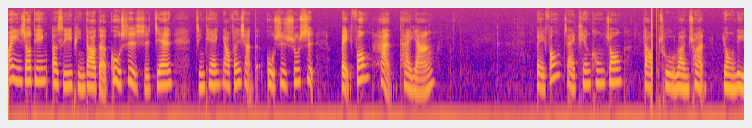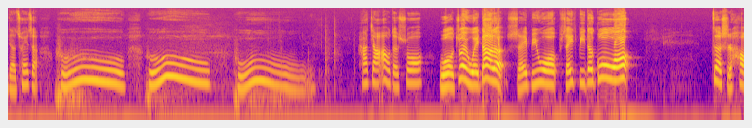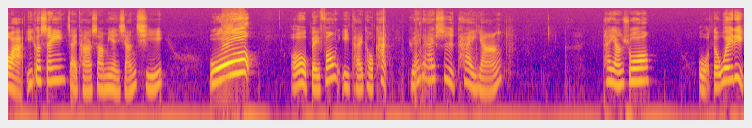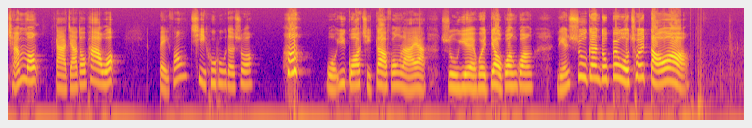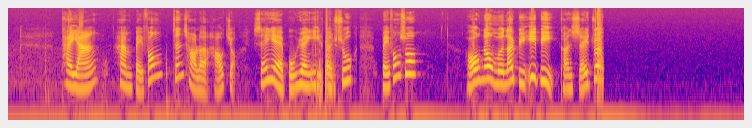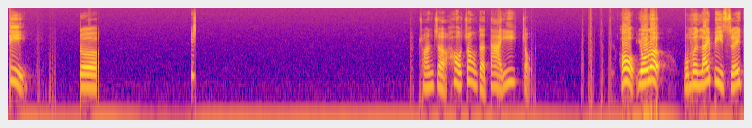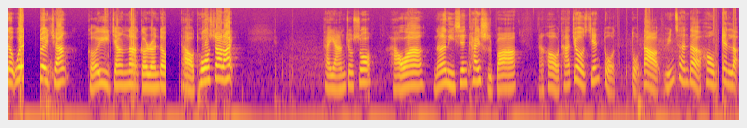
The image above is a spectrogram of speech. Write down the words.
欢迎收听二十一频道的故事时间。今天要分享的故事书是《北风和太阳》。北风在天空中到处乱窜，用力的吹着，呼呼呼。他骄傲的说：“我最伟大了，谁比我，谁比得过我？”这时候啊，一个声音在它上面响起：“哦哦！”北风一抬头看，原来是太阳。太阳说：“我的威力强猛，大家都怕我。”北风气呼呼的说：“哼，我一刮起大风来啊，树叶会掉光光，连树干都被我吹倒啊！”太阳和北风争吵了好久，谁也不愿意认输。北风说：“好，那我们来比一比，看谁最……”比这穿着厚重的大衣走。哦，有了，我们来比谁的威最强。可以将那个人的外套脱下来。太阳就说：“好啊，那你先开始吧。”然后他就先躲躲到云层的后面了。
